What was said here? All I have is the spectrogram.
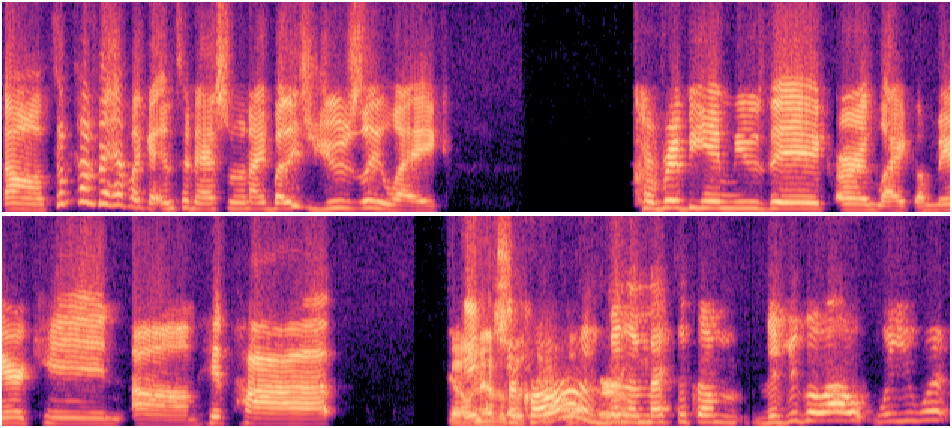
um sometimes they have like an international night, but it's usually like Caribbean music or like American um hip hop. Don't It's to Chikara has been in Mexico. Did you go out when you went?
